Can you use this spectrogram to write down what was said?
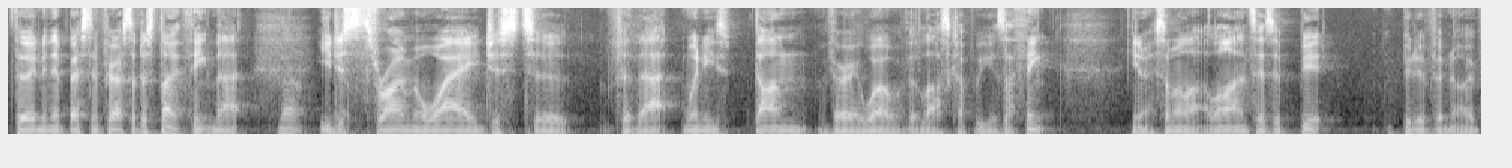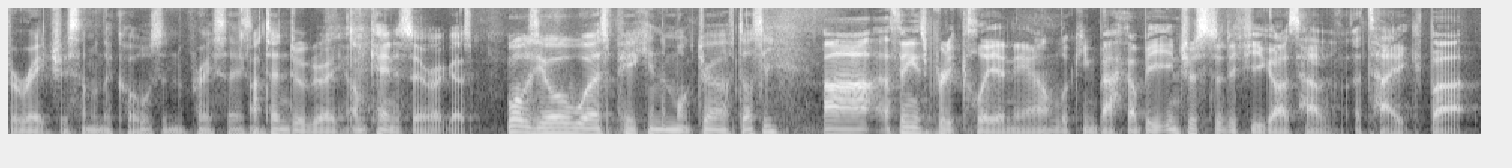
third in their best and fairest. I just don't think that No. you just throw him away just to for that when he's done very well over the last couple of years. I think you know someone like Lyons has a bit bit of an overreach with some of the calls in the preseason. I tend to agree I'm keen to see where it goes what was your worst pick in the mock draft, Dossie? Uh, I think it's pretty clear now, looking back. I'd be interested if you guys have a take, but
